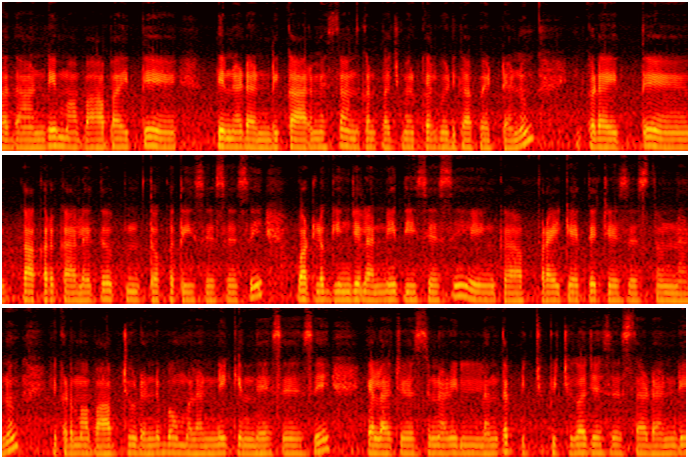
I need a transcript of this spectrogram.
కదా. అండి మా బాబాయ్ అయితే తిన్నాడండి. కారం వేస్తే అందుకని పచ్చిమిరపకాయలు విడిగా పెట్టాను. ఇక్కడ అయితే కాకరకాయలు అయితే తొక్క తీసేసేసి వాటిలో గింజలు అన్నీ తీసేసి ఇంకా ఫ్రైకి అయితే చేసేస్తున్నాను. ఇక్కడ మా బాబు చూడండి బొమ్మలన్నీ కిందేసేసి ఎలా చేస్తున్నాడు. ఇల్లంతా పిచ్చి పిచ్చిగా చేసేస్తాడండి.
